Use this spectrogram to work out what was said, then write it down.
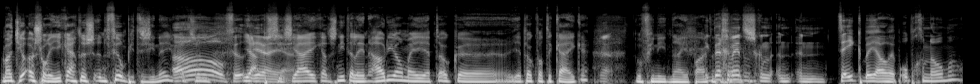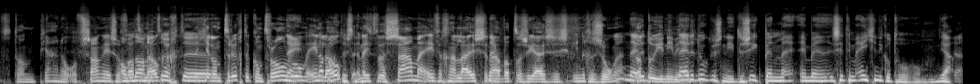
Maar je, oh, sorry, je krijgt dus een filmpje te zien. Hè? Oh, veel- ja, ja, precies. ja. Ja. je krijgt dus niet alleen audio, maar je hebt ook, eh, je hebt ook wat te kijken. Ja. Dan hoef je niet naar je partner Ik ben gewend als ik een, een, een take bij jou heb opgenomen. Of het dan piano of zang is of Om wat dan dan ook. terug te- Dat je dan terug de control Nee, room mag inloopt. dus en dat we samen even gaan luisteren naar wat er zojuist is ingezongen. dat, doe je niet meer. Nee, dat doe ik dus niet. Dus ik, ben, ik ben, zit in mijn eentje in die controlroom. Ja. Ja.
